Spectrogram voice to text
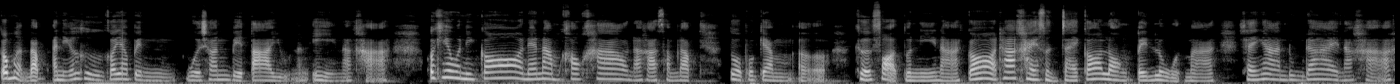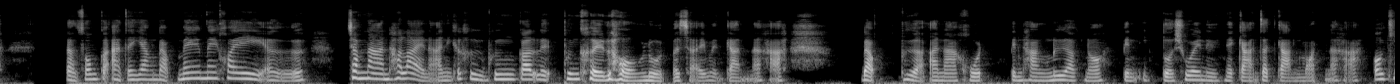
ก็เหมือนแบบอันนี้ก็คือก็ยังเป็นเวอร์ชันเบต้าอยู่นั่นเองนะคะ โอเควันนี้ก็แนะนำคร่าวๆนะคะสำหรับตัวโปรแกรมเอ่อ c u r s o r ตัวนี้นะ ก็ถ้าใครสนใจก็ลองไปโหลดมาใช้งานดูได้นะคะ แต่ส้มก็อาจจะยังแบบไม่ไม่ค่อยเออชำนาญเท่าไหร่นะ อันนี้ก็คือเพิ่งก็เลยเพิ่งเคยลองโหลดมาใช้เหมือนกันนะคะ แบบเผื่ออนาคตเป็นทางเลือกเนาะเป็นอีกตัวช่วยหนึ่งในการจัดการมอดนะคะ โอเค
